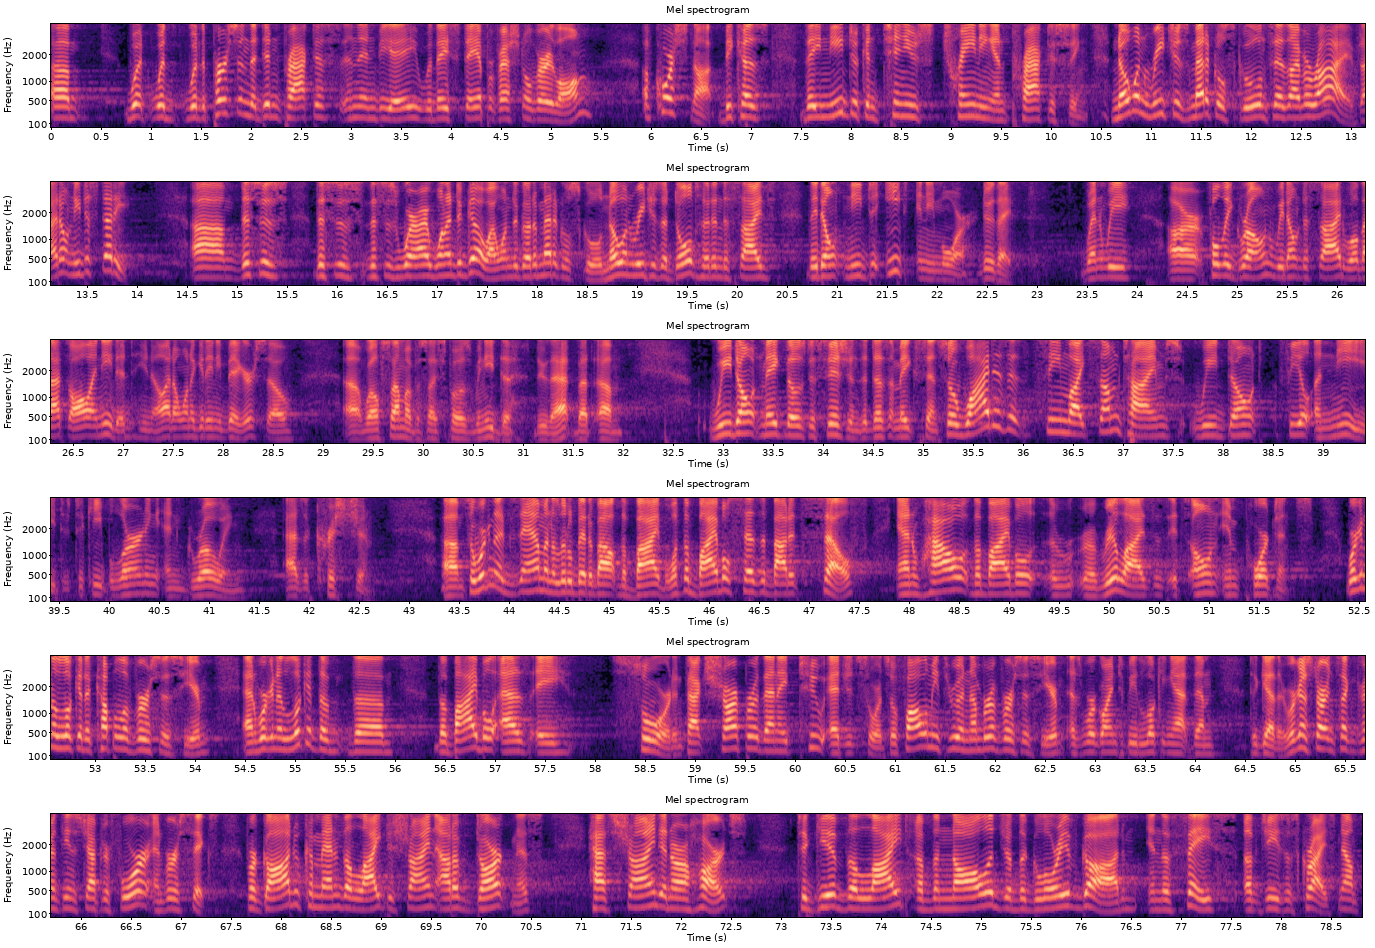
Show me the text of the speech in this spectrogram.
Um, would, would, would the person that didn't practice in the NBA, would they stay a professional very long? Of course not, because they need to continue training and practicing. No one reaches medical school and says, I've arrived. I don't need to study um, this, is, this, is, this is where I wanted to go. I wanted to go to medical school. No one reaches adulthood and decides they don't need to eat anymore, do they? When we are fully grown, we don't decide, well, that's all I needed. You know, I don't want to get any bigger. So, uh, well, some of us, I suppose, we need to do that. But um, we don't make those decisions. It doesn't make sense. So, why does it seem like sometimes we don't feel a need to keep learning and growing as a Christian? Um, so, we're going to examine a little bit about the Bible, what the Bible says about itself, and how the Bible uh, realizes its own importance. We're going to look at a couple of verses here, and we're going to look at the, the, the Bible as a sword. In fact, sharper than a two edged sword. So, follow me through a number of verses here as we're going to be looking at them together. We're going to start in 2 Corinthians chapter 4 and verse 6. For God, who commanded the light to shine out of darkness, hath shined in our hearts to give the light of the knowledge of the glory of God in the face of Jesus Christ. Now,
